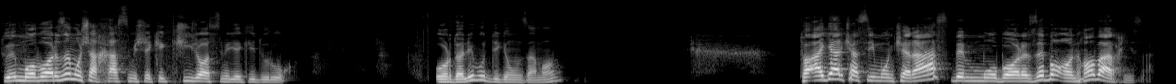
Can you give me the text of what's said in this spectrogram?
توی مبارزه مشخص میشه که کی راست میگه کی دروغ. اردالی بود دیگه اون زمان. تا اگر کسی منکر است به مبارزه با آنها برخیزد.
